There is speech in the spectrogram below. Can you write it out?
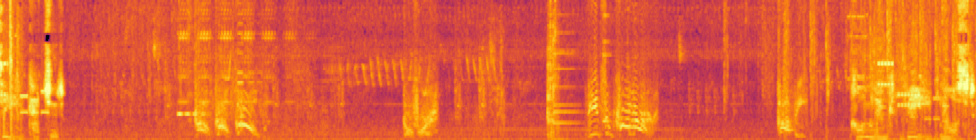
captured. Go, go, go! Go for it. Need some cover! Copy. Comlink B lost.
